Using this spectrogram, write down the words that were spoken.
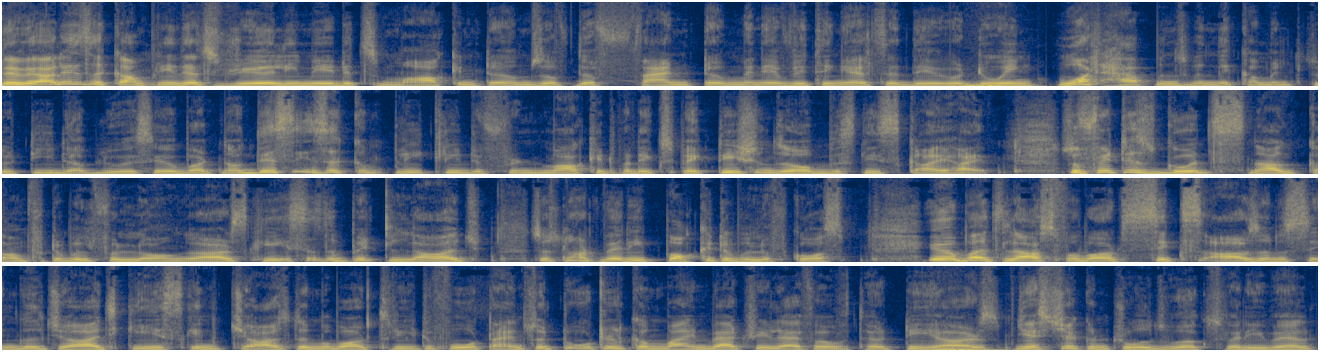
Devialet is a company that's really made its mark in terms of the Phantom and everything else that they were doing. What happens when they come into the TWS earbud? Now, this is a completely different market, but expectations are obviously sky high. So, fit is good, snug, comfortable for long hours. Case is a bit large, so it's not very pocketable, of course. Earbuds last for about six hours on a single charge. Case can charge them about three to four times. So, total combined battery life of 30 hours. Gesture controls works very well.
